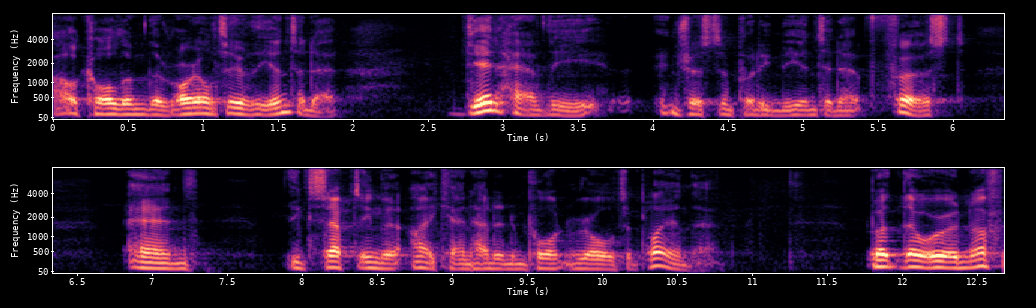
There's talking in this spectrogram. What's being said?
I'll call them the royalty of the internet, did have the interest of putting the internet first and accepting that ICANN had an important role to play in that. But there were enough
